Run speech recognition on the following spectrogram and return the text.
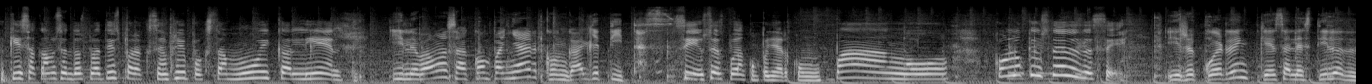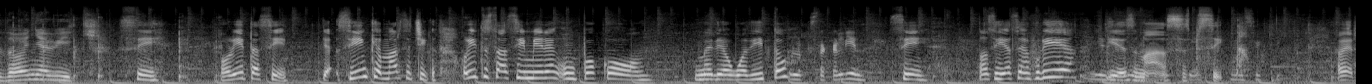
aquí sacamos en dos platillos para que se enfríe porque está muy caliente. Y le vamos a acompañar con galletitas. Sí, ustedes pueden acompañar con pan o con lo que ustedes deseen. Y recuerden que es al estilo de Doña Vicky. Sí, ahorita sí. Ya, sin quemarse, chicas. Ahorita está así, miren, un poco medio aguadito. Por lo que está caliente. Sí. Entonces ya se enfría y, es, más espesita. A ver,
